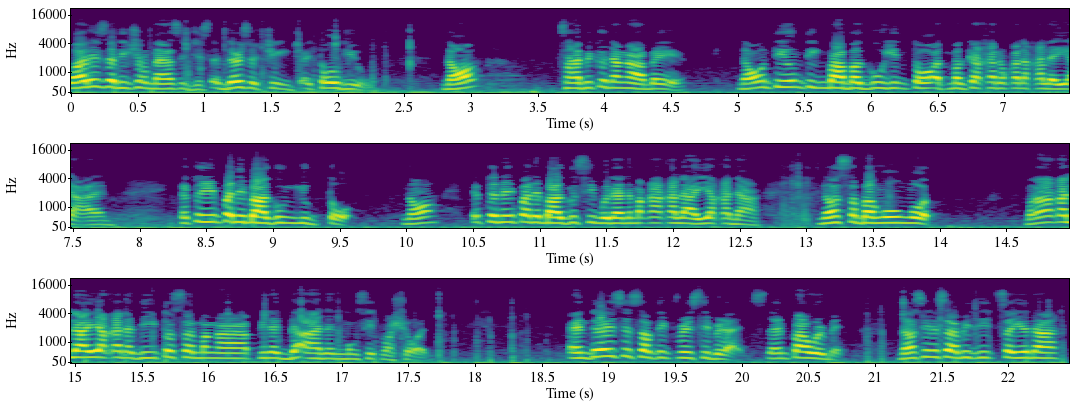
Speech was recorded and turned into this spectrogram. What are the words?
What is the additional messages? And there's a change. I told you. No? Sabi ko na nga ba eh, na unti-unting babaguhin to at magkakaroon ka ng kalayaan. Ito yung panibagong yugto. No? Ito na yung panibagong simula na makakalaya ka na no, sa bangungot. Makakalaya ka na dito sa mga pinagdaanan mong sitwasyon. And there is something perseverance, na empowerment. Na sinasabi dito sa'yo na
